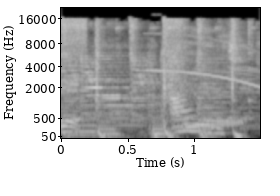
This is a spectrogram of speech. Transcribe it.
フェアんですよ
